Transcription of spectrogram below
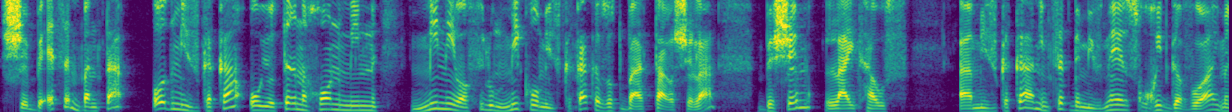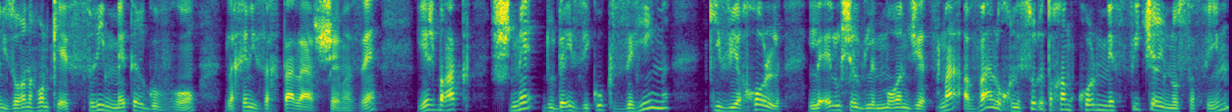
שבעצם בנתה עוד מזקקה, או יותר נכון מין מיני או אפילו מיקרו מזקקה כזאת באתר שלה, בשם Lighthouse. המזקקה נמצאת במבנה זכוכית גבוה, אם אני זוכר נכון כ-20 מטר גובהו, לכן היא זכתה לשם הזה. יש בה רק שני דודי זיקוק זהים כביכול לאלו של Glenmorangie עצמה, אבל הוכנסו לתוכם כל מיני פיצ'רים נוספים.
